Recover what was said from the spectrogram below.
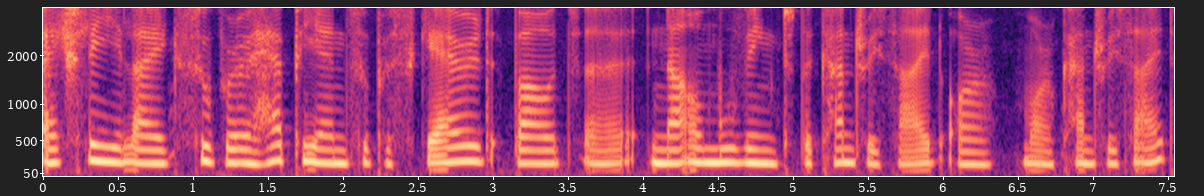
actually like super happy and super scared about uh, now moving to the countryside or more countryside.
